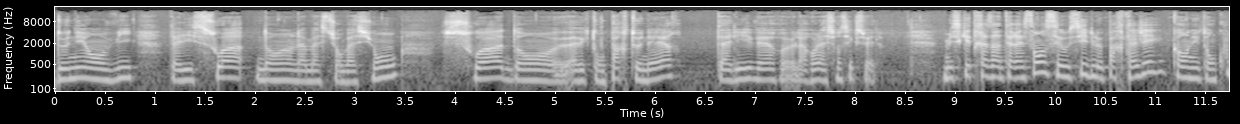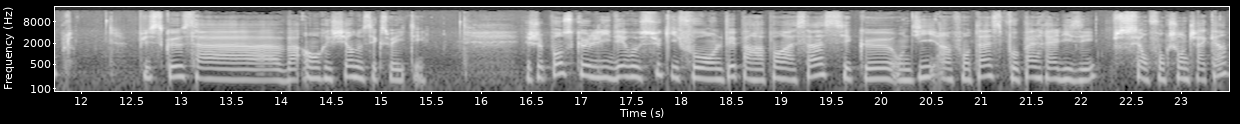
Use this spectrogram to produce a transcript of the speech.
donner envie d'aller soit dans la masturbation, soit euh, avec ton partenaire, d'aller vers euh, la relation sexuelle. Mais ce qui est très intéressant, c'est aussi de le partager quand on est en couple, puisque ça va enrichir nos sexualités. Et Je pense que l'idée reçue qu'il faut enlever par rapport à ça, c'est que on dit un fantasme, faut pas le réaliser. C'est en fonction de chacun.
